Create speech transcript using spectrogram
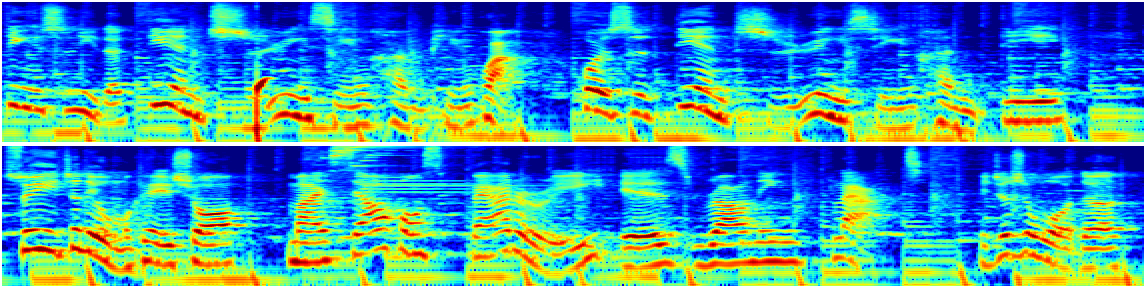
定是你的电池运行很平缓，或者是电池运行很低。所以这里我们可以说，My cell phone's battery is running flat，也就是我的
